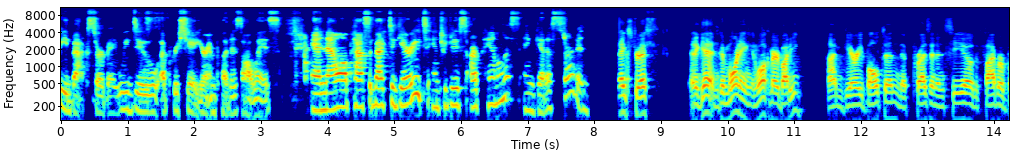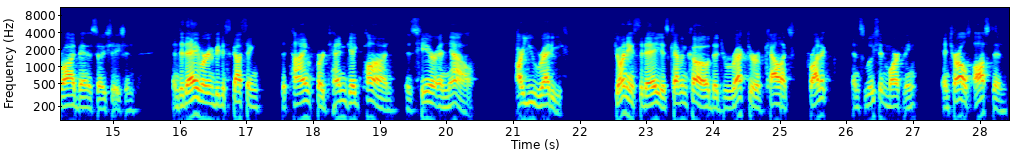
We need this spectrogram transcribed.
feedback survey. We do appreciate your input as always. And now I'll pass it back to Gary to introduce our panelists and get us started. Thanks, Trish. And again, good morning and welcome everybody. I'm Gary Bolton, the President and CEO of the Fiber Broadband Association. And today we're going to be discussing the time for 10 gig PON is here and now. Are you ready? Joining us today is Kevin Coe, the Director of Calix Product and Solution Marketing, and Charles Austin,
